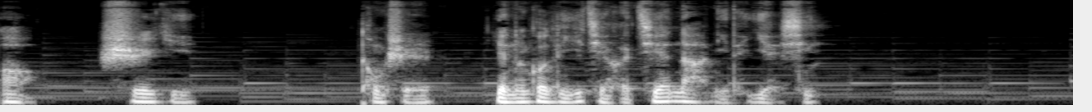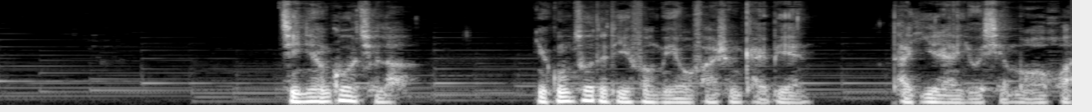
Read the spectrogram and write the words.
傲、失意，同时也能够理解和接纳你的野心。几年过去了，你工作的地方没有发生改变，它依然有些魔幻。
